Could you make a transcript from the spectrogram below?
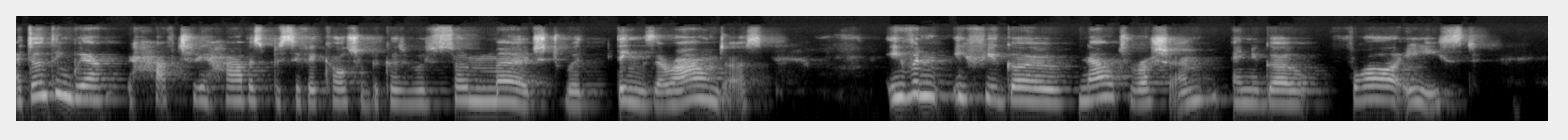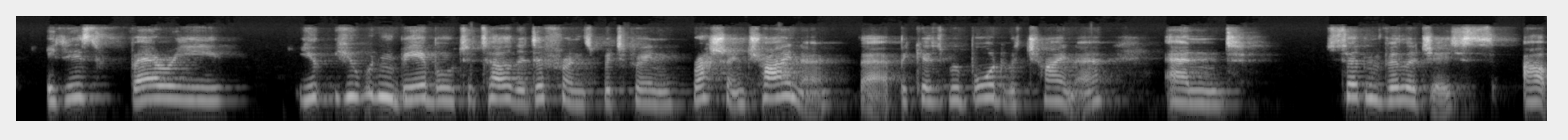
i don't think we actually have a specific culture because we're so merged with things around us even if you go now to russia and you go far east it is very you, you wouldn't be able to tell the difference between russia and china there because we're bored with china and certain villages are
